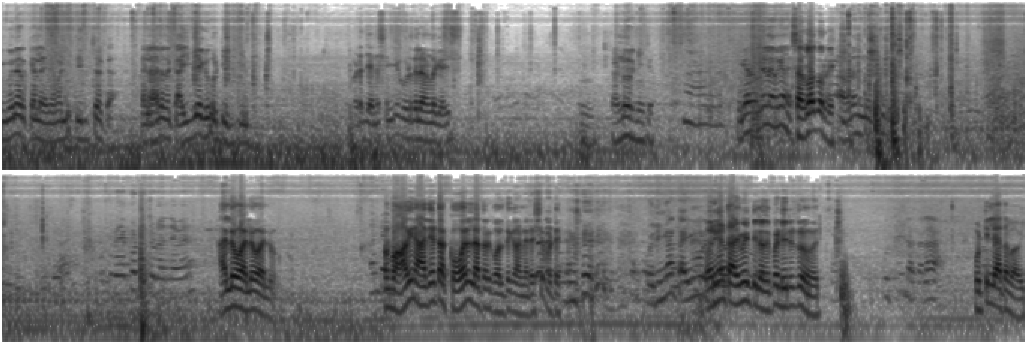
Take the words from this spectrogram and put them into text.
ആ ശിങ്കുവിനെ ഇറക്കല്ലേ ഞാൻ വണ്ടി തിരിച്ചു വെക്കാം എല്ലാരും അത് കയ്യൊക്കെ കൊട്ടിയിരിക്കും ഇവിടെ ജനസംഖ്യ കൂടുതലാണല്ലോ ഗൈസ് കണ്ണു ഇറങ്ങിക്കോ. ഷെർലോക്ക് ഓർക്ക് ഹലോ ഹലോ ഹലോ. ഭാവിന് ആദ്യമായിട്ടാ കോലല്ലാത്തൊരു കോലത്ത് കാണുന്നത് രക്ഷപ്പെട്ടെ. ഒരുങ്ങാൻ ടൈം കിട്ടില്ല ഇപ്പൊ എഡിറ്റ് തോന്നുന്നു. പൊട്ടില്ലാത്ത ഭാവി.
